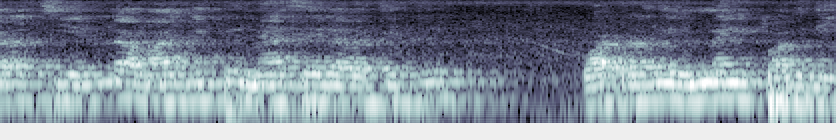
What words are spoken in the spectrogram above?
இறைச்சி எல்லாம் வாங்கிட்டு மேசையில் வச்சுட்டு ஓட்டுறது இன்னைக்கு பகுதி.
